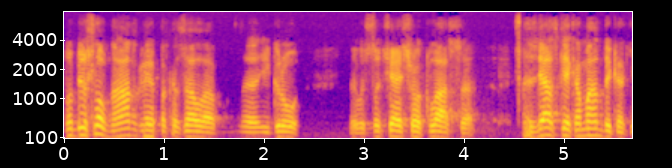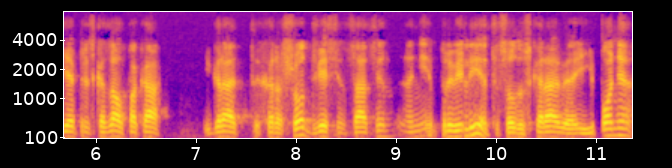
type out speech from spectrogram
Но, безусловно, Англия показала игру высочайшего класса. Азиатские команды, как я предсказал, пока играют хорошо. Две сенсации они провели. Это Саудовская Аравия и Япония.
